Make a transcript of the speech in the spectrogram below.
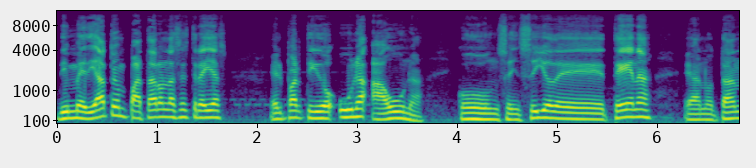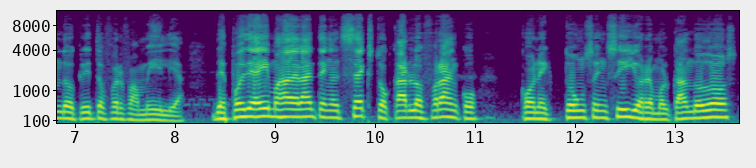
De inmediato empataron las estrellas el partido una a una, con sencillo de Tena eh, anotando Christopher Familia. Después de ahí, más adelante en el sexto, Carlos Franco conectó un sencillo remolcando dos.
